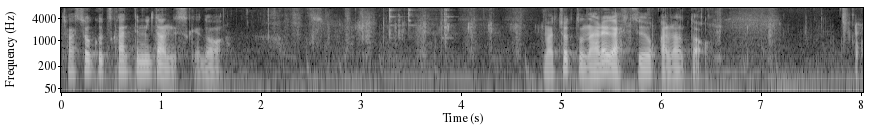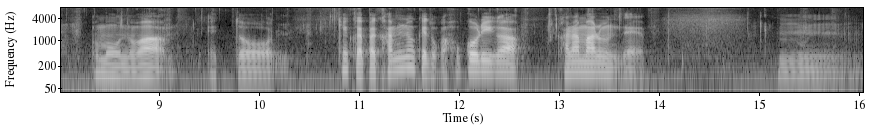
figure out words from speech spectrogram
早速使ってみたんですけど、まあ、ちょっと慣れが必要かなと思うのは、えっと、結構やっぱり髪の毛とかホコリが絡まるんで、うん、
